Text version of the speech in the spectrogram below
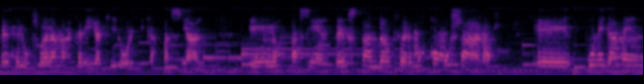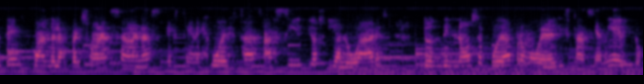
es el uso de la mascarilla quirúrgica facial en los pacientes, tanto enfermos como sanos, eh, únicamente cuando las personas sanas estén expuestas a sitios y a lugares donde no se pueda promover el distanciamiento.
